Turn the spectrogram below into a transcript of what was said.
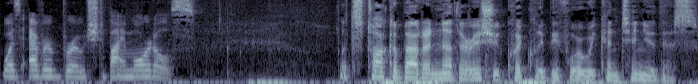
was ever broached by mortals. Let's talk about another issue quickly before we continue this.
